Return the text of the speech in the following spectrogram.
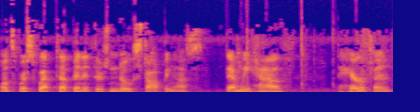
once we're swept up in it, there's no stopping us. Then we have the Hierophant.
